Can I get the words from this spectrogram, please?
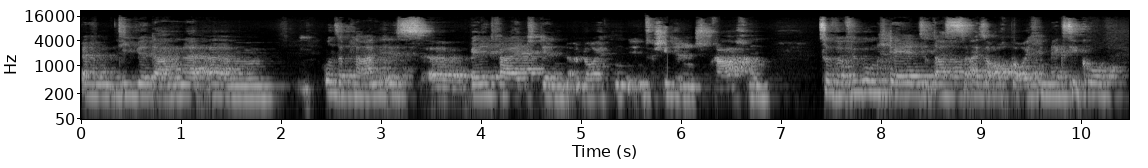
ähm, die wir dann, ähm, unser Plan ist, äh, weltweit den Leuten in verschiedenen Sprachen zur Verfügung stellen, sodass also auch bei euch in Mexiko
